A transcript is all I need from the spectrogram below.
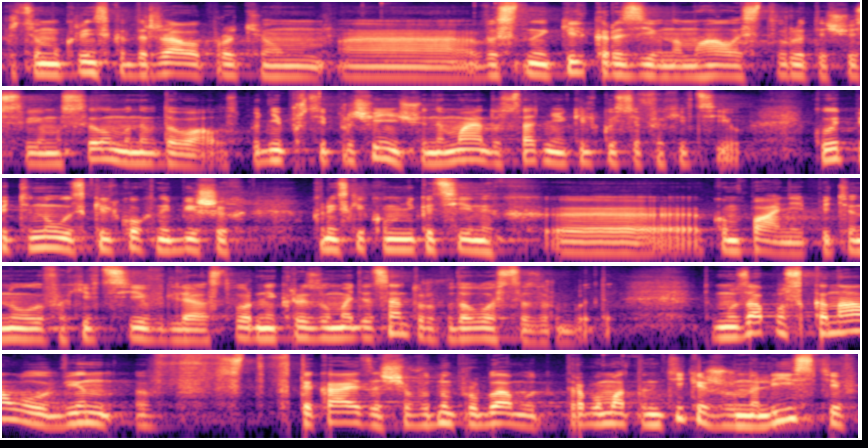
При цьому українська держава протягом е, весни кілька разів намагалась створити щось своїми силами, не вдавалося. По одній простій причині, що немає достатньої кількості фахівців. Коли підтягнули з кількох найбільших українських комунікаційних е, компаній, підтягнули фахівців для створення кризового медіа-центру, вдалося це зробити. Тому запуск каналу він втикається ще в одну проблему. Треба мати не тільки журналістів,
